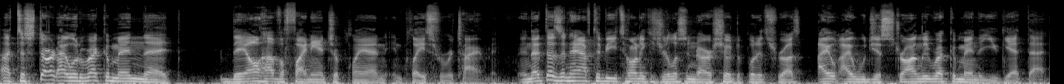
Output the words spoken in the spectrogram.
Uh, to start, I would recommend that they all have a financial plan in place for retirement. And that doesn't have to be, Tony, because you're listening to our show to put it through us. I, I would just strongly recommend that you get that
